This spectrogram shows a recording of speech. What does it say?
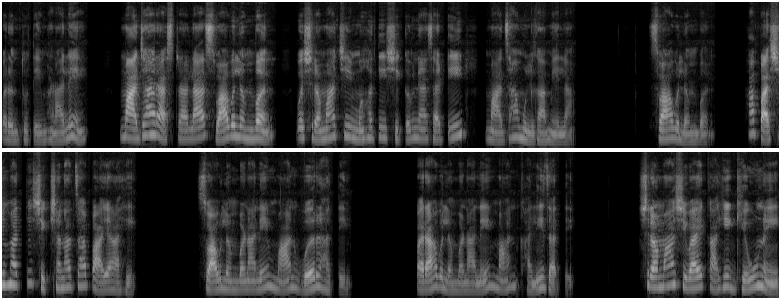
परंतु ते म्हणाले माझ्या राष्ट्राला स्वावलंबन व श्रमाची महती शिकविण्यासाठी माझा मुलगा मेला. स्वावलंबन हा पाश्चिमात्य शिक्षणाचा पाया आहे. स्वावलंबनाने मान वर राहते. परावलंबनाने मान खाली जाते. श्रमाशिवाय काही घेऊ नये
